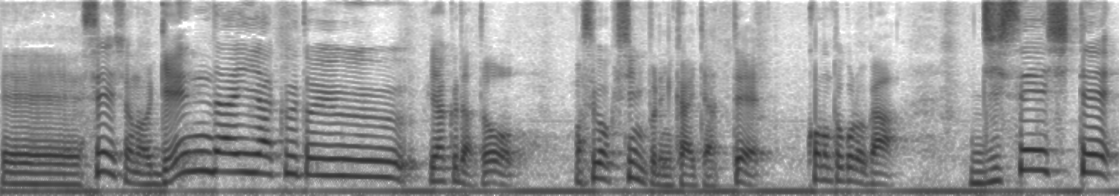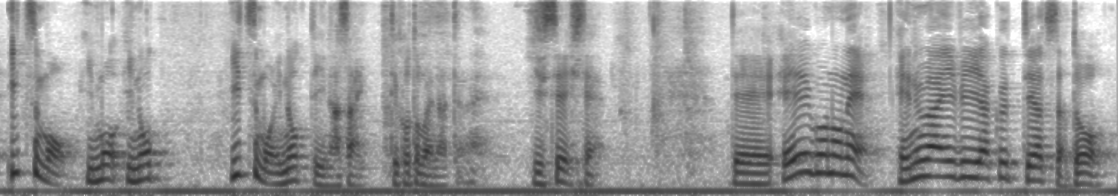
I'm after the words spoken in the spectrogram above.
えー、聖書の現代訳という訳だと、まあ、すごくシンプルに書いてあってこのところが自制していつも祈っいつも祈っていなさいっていう言葉になってるね。自制して。で英語のね NIV 訳ってやつだと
